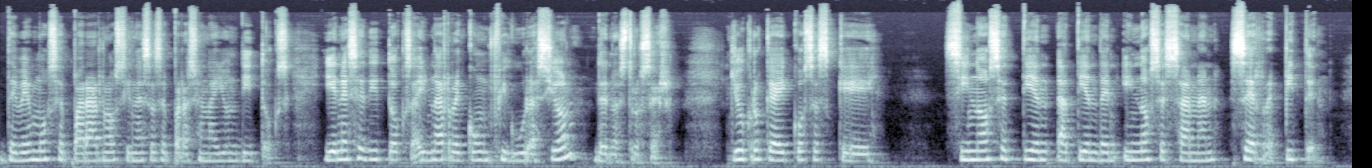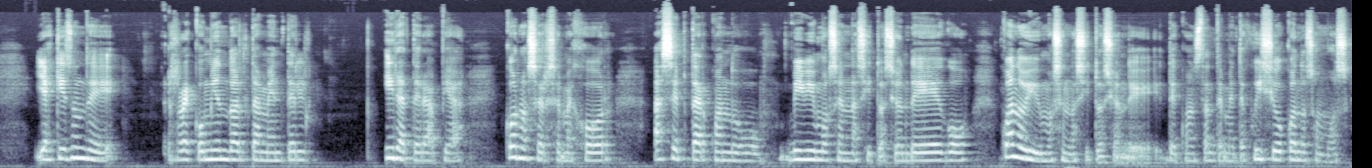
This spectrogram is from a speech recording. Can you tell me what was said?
debemos separarnos y en esa separación hay un detox. Y en ese detox hay una reconfiguración de nuestro ser. Yo creo que hay cosas que si no se atienden y no se sanan, se repiten. Y aquí es donde recomiendo altamente el ir a terapia, conocerse mejor, aceptar cuando vivimos en una situación de ego, cuando vivimos en una situación de, de, constantemente juicio, cuando somos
